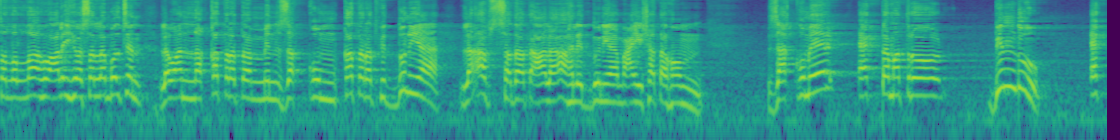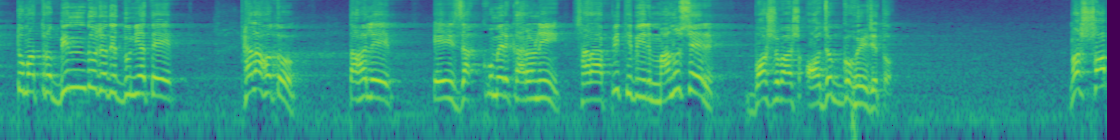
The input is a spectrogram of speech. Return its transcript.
সাল্লাল্লাহু আলাইহি ওয়াসাল্লাম বলছেন, লাউ আন্না কাতরাতাম মিন জাক্কুম কাতরাত দুনিয়া দুনিয়া জাক্কুমের একটা মাত্র বিন্দু একটু মাত্র বিন্দু যদি দুনিয়াতে ফেলা হতো, তাহলে এই জাক্কুমের কারণে সারা পৃথিবীর মানুষের বসবাস অযোগ্য হয়ে যেত। সব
